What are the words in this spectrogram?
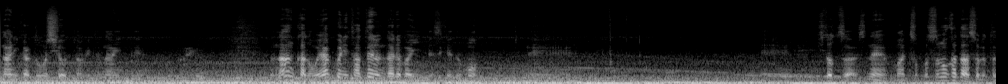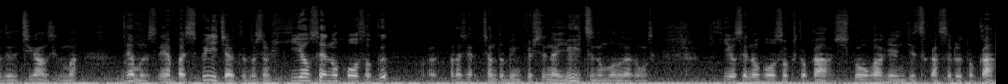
何かどうしようってわけじゃないんで、はい、なんかのお役に立てるんであればいいんですけども一つはですね、まあ、その方はそれと全然違うんですけど、まあ、でもですねやっぱりスピリチュアルってどうしても引き寄せの法則私はちゃんと勉強してない唯一のものだと思うんですけど引き寄せの法則とか思考が現実化するとか、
